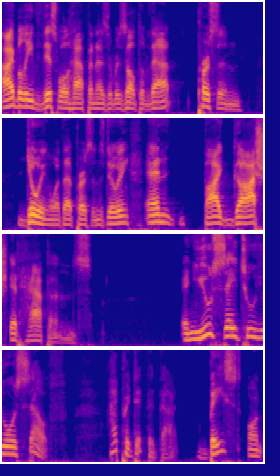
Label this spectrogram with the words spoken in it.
I believe this will happen as a result of that person doing what that person's doing. And by gosh, it happens and you say to yourself, I predicted that based on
